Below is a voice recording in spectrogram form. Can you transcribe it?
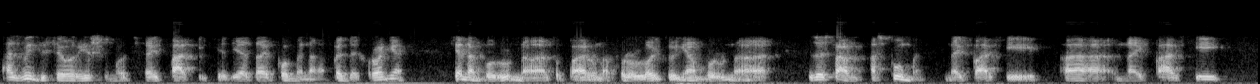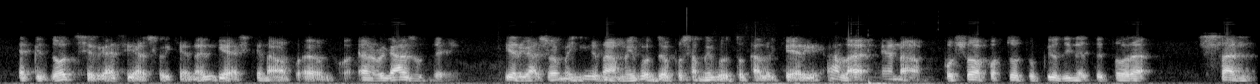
Ας μην τη θεωρήσουμε ότι θα υπάρχει και για τα επόμενα πέντε χρόνια και να μπορούν να το πάρουν αφορολόγητο για να μπορούν να ζεστάνουν. Ας πούμε, να υπάρχει, α, να υπάρχει επιδότηση εργασίας, όχι ενεργείας και να ε, εργάζονται οι εργαζόμενοι να αμείβονται όπως αμείβονται το καλοκαίρι αλλά ένα ποσό από αυτό το οποίο δίνεται τώρα σαν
